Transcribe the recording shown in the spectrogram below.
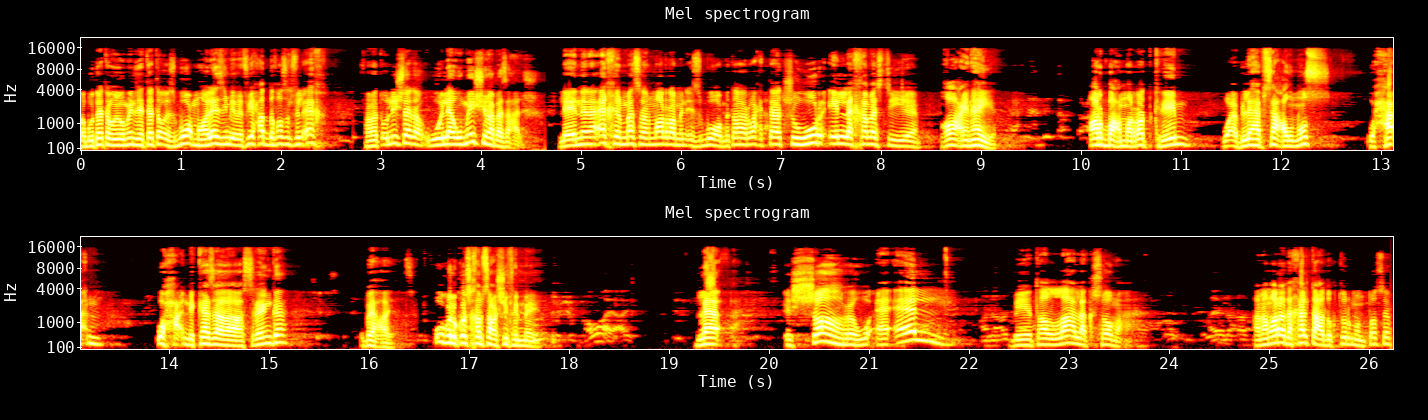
طب وثلاثه ويومين زي ثلاثة وأسبوع؟ ما هو لازم يبقى في حد فاصل في الآخر. فما تقوليش ثلاثة ولو مشي ما بزعلش. لأن أنا آخر مثلا مرة من أسبوع مطهر واحد ثلاث شهور إلا خمس أيام. آه عينيا. أربع مرات كريم وقبلها بساعة ونص وحقن وحقن كذا سرنجة وبيعيط. وجلوكوز 25% لا الشهر وأقل بيطلع لك سمعة. أنا مرة دخلت على دكتور منتصر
